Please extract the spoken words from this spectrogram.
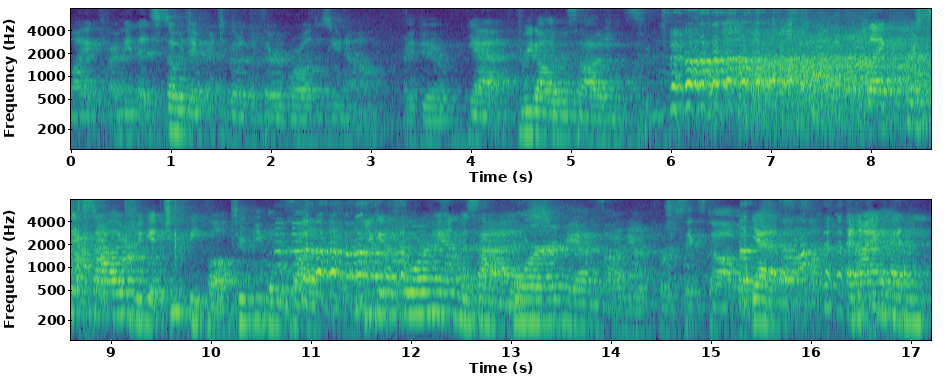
life. I mean, it's so different to go to the third world, as you know. I do. Yeah. Three dollar massages. Like for six dollars, you get two people. Two people massage. You get four hand massage. Four hands on you for six dollars. Yes. And I hadn't.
